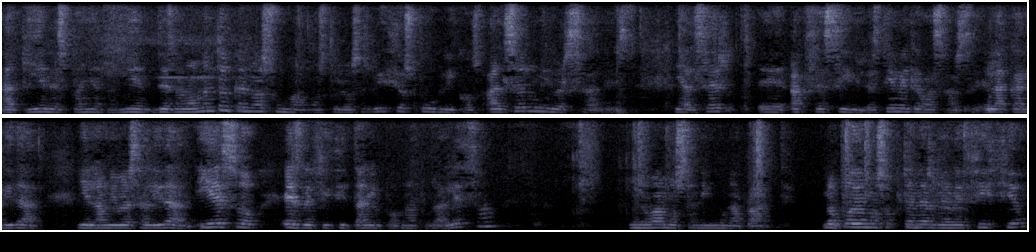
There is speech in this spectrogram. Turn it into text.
aquí en España también. Desde el momento en que no asumamos que los servicios públicos, al ser universales y al ser accesibles, tienen que basarse en la calidad y en la universalidad, y eso es deficitario por naturaleza, no vamos a ninguna parte. No podemos obtener beneficio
